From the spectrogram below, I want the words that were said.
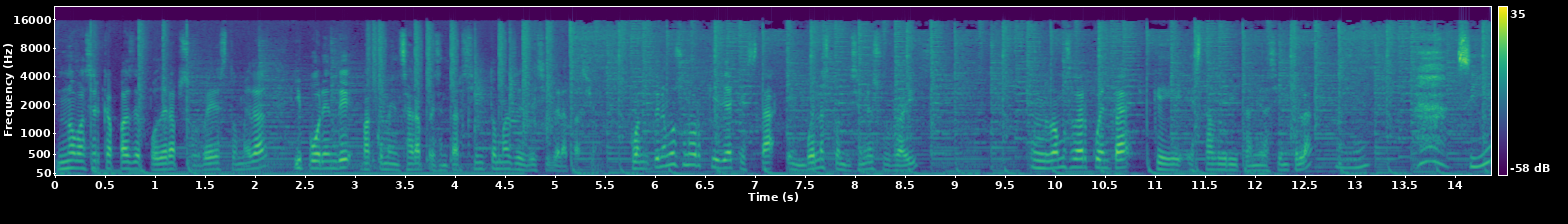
no va a ser capaz de poder absorber esta humedad y por ende va a comenzar a presentar síntomas de deshidratación. Cuando tenemos una orquídea que está en buenas condiciones su raíz, nos vamos a dar cuenta que está durita, mira, siéntela. Sí.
